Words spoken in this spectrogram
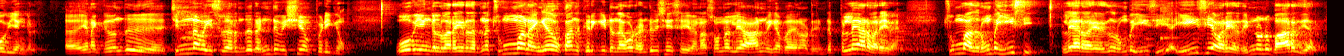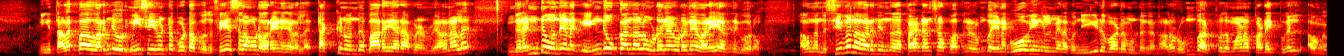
ஓவியங்கள். எனக்கு வந்து சின்ன வயசுலேருந்து ரெண்டு விஷயம் பிடிக்கும். ஓவியங்கள் வரைகிறது அப்படின்னா சும்மா நான் எங்கேயாவது உட்காந்து கிரிக்கெட் இருந்தால் கூட ரெண்டு விஷயம் செய்வேன். நான் சொன்னேன் இல்லையா ஆன்மீக பயணம் அப்படின்ட்டு. பிள்ளையார் வரைவேன். சும்மா அது ரொம்ப ஈஸி பிள்ளையார் வரைகிறது ரொம்ப ஈஸி ஈஸியாக வரைகிறது. இன்னொன்று பாரதியார். நீங்கள் தலைப்பாக வரைஞ்சி ஒரு மீசை மட்டும் போட்டால் போதும். ஃபேஸ்லாம் கூட வரையணுங்கிறதில்ல. டக்குன்னு வந்து பாரதியார் அப்படின்னு அதனால் இந்த ரெண்டும் வந்து எனக்கு எங்கே உட்காந்தாலும் உடனே உடனே வரையறதுக்கு வரும். அவங்க அந்த சிவனை வரைஞ்சிருந்த பேட்டர்ன்ஸ்லாம் பார்த்தோன்னா ரொம்ப எனக்கு ஓவியங்கள் மேலே கொஞ்சம் ஈடுபாடு உண்டுங்கிறனால ரொம்ப அற்புதமான படைப்புகள் அவங்க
